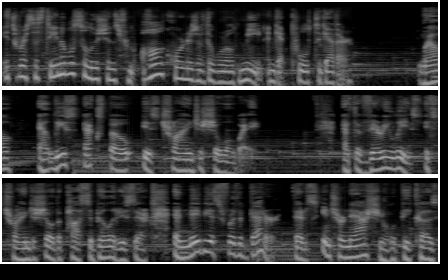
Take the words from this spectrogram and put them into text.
It's where sustainable solutions from all corners of the world meet and get pooled together. Well, at least Expo is trying to show a way. At the very least, it's trying to show the possibilities there. And maybe it's for the better that it's international because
